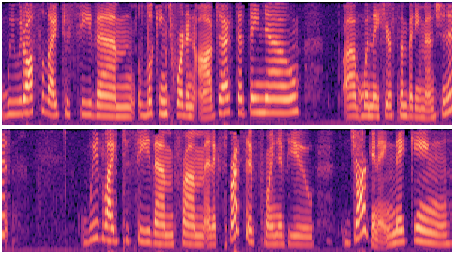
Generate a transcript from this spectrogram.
We would also like to see them looking toward an object that they know uh, when they hear somebody mention it. We'd like to see them from an expressive point of view jargoning, making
